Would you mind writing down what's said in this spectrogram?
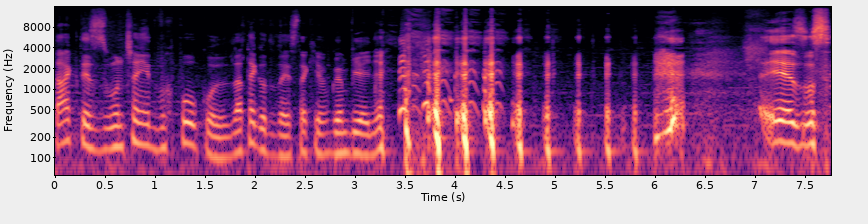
Tak, to jest złączenie dwóch półkul, dlatego tutaj jest takie wgłębienie. Jezus.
